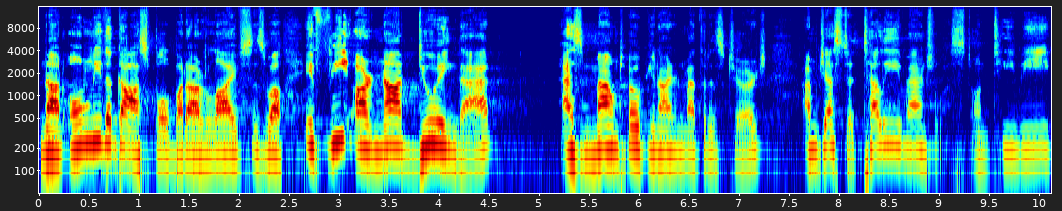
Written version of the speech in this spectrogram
not only the gospel, but our lives as well. If we are not doing that as Mount Hope United Methodist Church, I'm just a televangelist on TV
